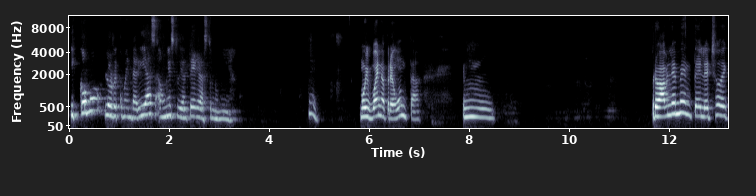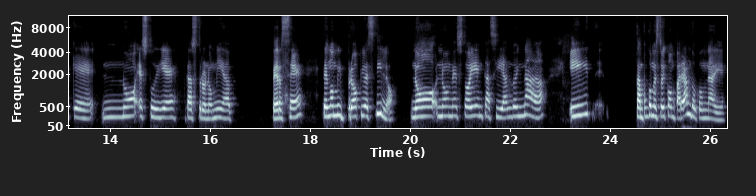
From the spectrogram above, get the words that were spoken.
y cómo lo recomendarías a un estudiante de gastronomía? Muy buena pregunta. Mm. Probablemente el hecho de que no estudié gastronomía per se tengo mi propio estilo, no, no me estoy encasillando en nada y tampoco me estoy comparando con nadie,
